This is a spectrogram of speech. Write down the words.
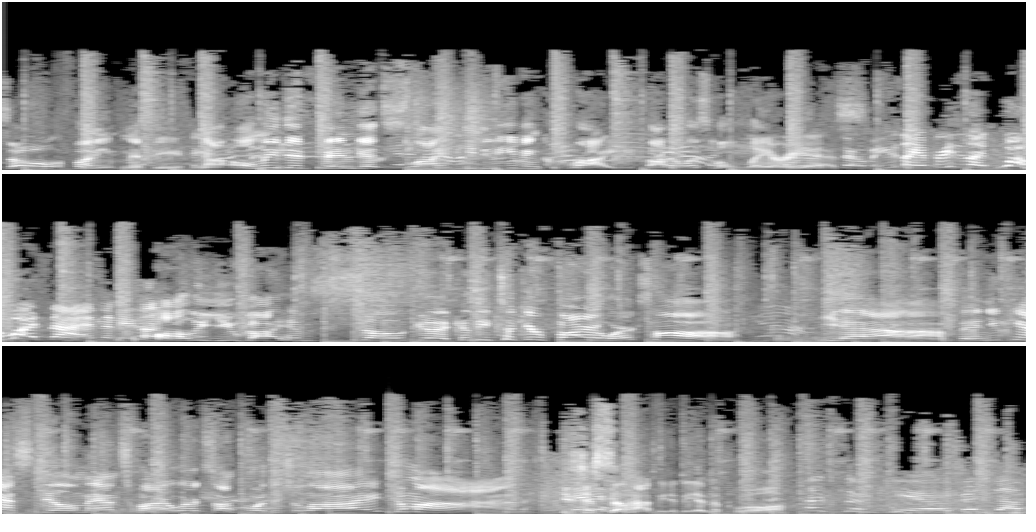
so funny, Missy. Not only did Finn get slimed, he didn't even cry. He thought it was hilarious. So he was like, at first he's like, what was that? And then he's like, Ollie, you got him so good because he took your fireworks, huh? Yeah, Finn, you can't steal a man's fireworks on 4th of July. Come on. He's just so happy to be in the pool. that's so cute. Good job,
